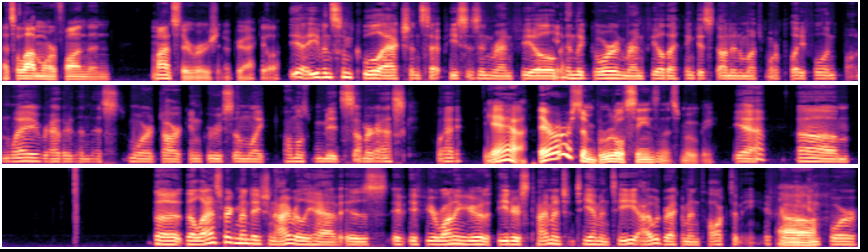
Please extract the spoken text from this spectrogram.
That's a lot more fun than monster version of Dracula. Yeah, even some cool action set pieces in Renfield, Yeah. and the gore in Renfield, I think, is done in a much more playful and fun way rather than this more dark and gruesome, like almost Midsommar esque way. Yeah, there are some brutal scenes in this movie. Yeah. Um. The the last recommendation I really have is if, if you're wanting to go to theaters, Ty mentioned TMNT. I would recommend Talk to Me if you're Oh, looking for.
